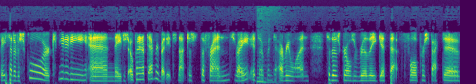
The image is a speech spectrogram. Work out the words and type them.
based out of a school or a community and they just open it up to everybody. It's not just the friends, right? It's mm-hmm. open to everyone. So those girls really get that full perspective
